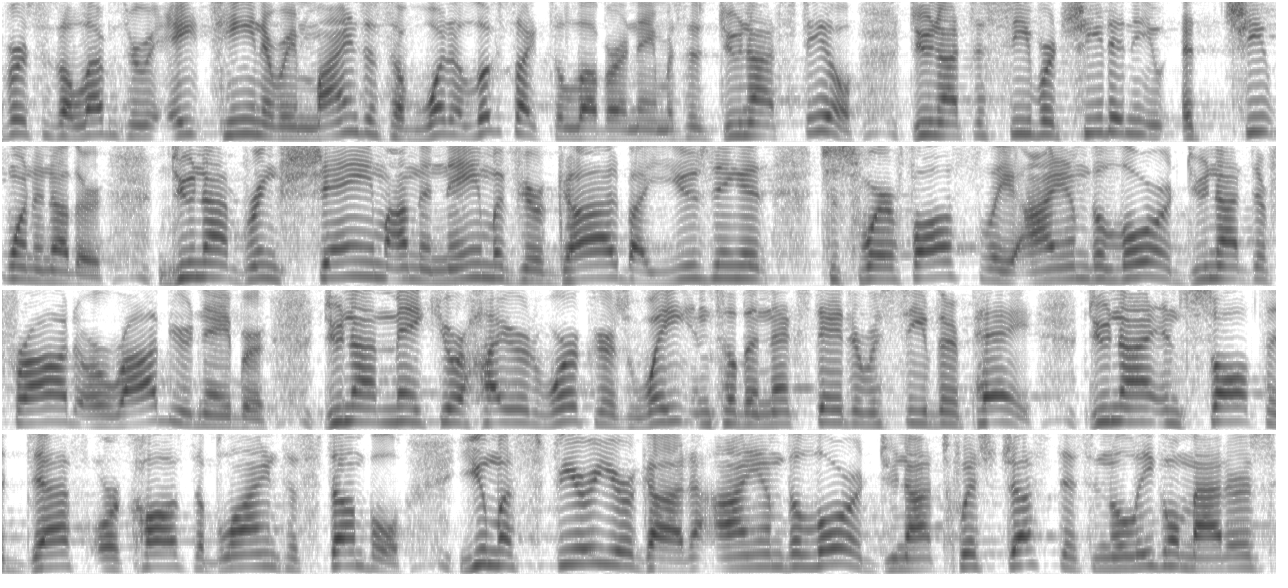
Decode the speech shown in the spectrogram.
verses 11 through 18, it reminds us of what it looks like to love our neighbor. It says, Do not steal, do not deceive or cheat, any, uh, cheat one another, do not bring shame on the name of your God by using it to swear falsely. I am the Lord. Do not defraud or rob your neighbor. Do not make your hired workers wait until the next day to receive their pay. Do not insult the deaf or cause the blind to stumble. You must fear your God. I am the Lord. Do not twist justice in the legal matters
